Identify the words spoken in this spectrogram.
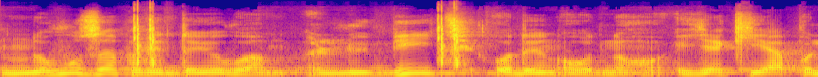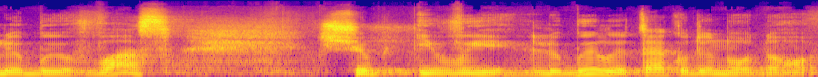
нову заповідь даю вам: любіть один одного, як я полюбив вас, щоб і ви любили так один одного.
